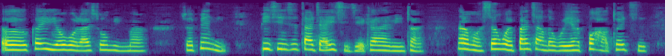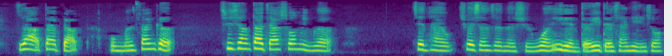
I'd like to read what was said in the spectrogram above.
呃，可以由我来说明吗？随便你，毕竟是大家一起解开的谜团。那么，身为班长的我也不好推辞，只好代表我们三个去向大家说明了。健太怯生生的询问，一脸得意的山田一说：“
